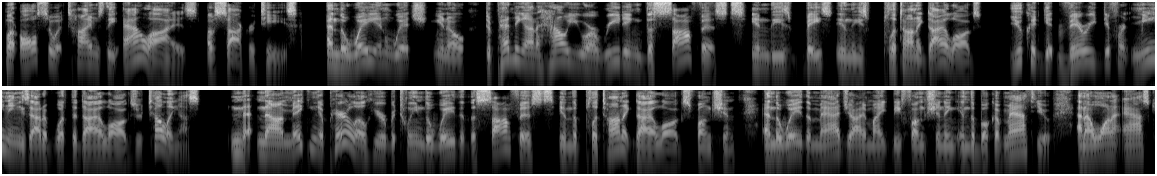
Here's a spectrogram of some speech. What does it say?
but also at times the allies of Socrates. And the way in which, you know, depending on how you are reading the sophists in these base in these Platonic dialogues, you could get very different meanings out of what the dialogues are telling us. Now, I'm making a parallel here between the way that the sophists in the Platonic dialogues function and the way the Magi might be functioning in the book of Matthew. And I want to ask,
